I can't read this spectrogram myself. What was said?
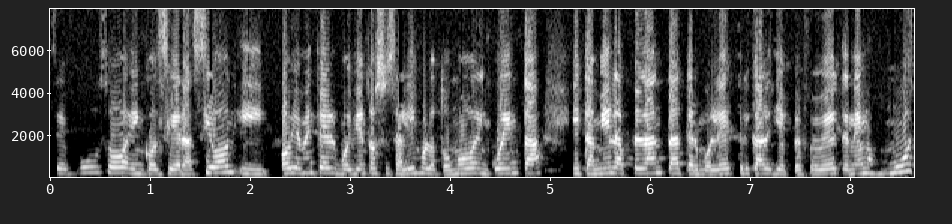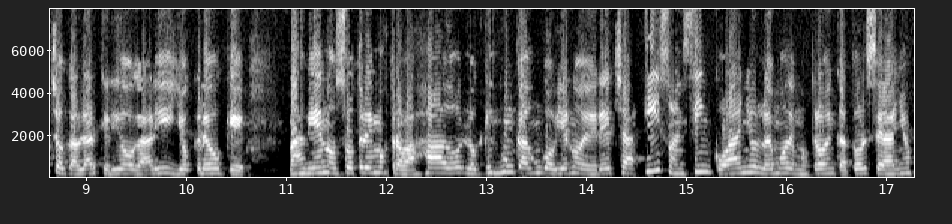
se puso en consideración y obviamente el movimiento socialismo lo tomó en cuenta y también la planta termoeléctrica y el PFB. Tenemos mucho que hablar, querido Gary, yo creo que más bien nosotros hemos trabajado lo que nunca un gobierno de derecha hizo en cinco años, lo hemos demostrado en 14 años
